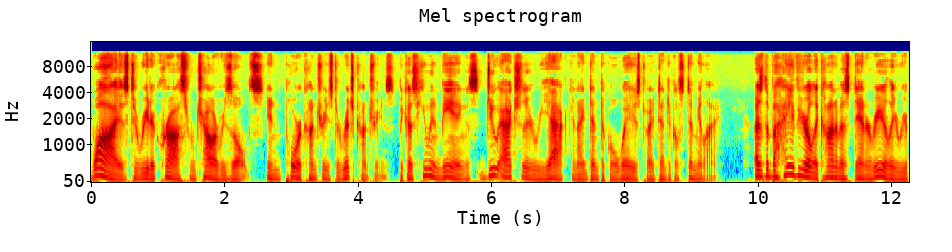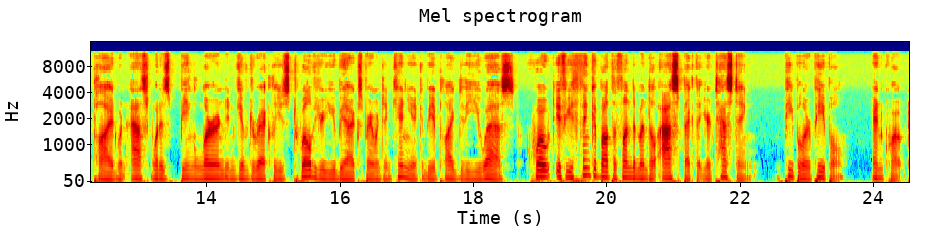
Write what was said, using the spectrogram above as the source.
wise to read across from trial results in poor countries to rich countries, because human beings do actually react in identical ways to identical stimuli. As the behavioral economist Dan Ariely replied when asked what is being learned in GiveDirectly's 12-year UBI experiment in Kenya could be applied to the US, quote, if you think about the fundamental aspect that you're testing, people are people, end quote.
